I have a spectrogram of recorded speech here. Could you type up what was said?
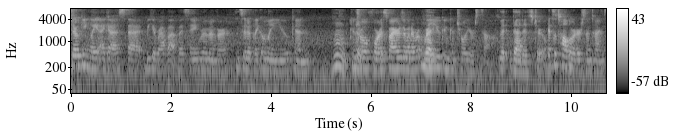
jokingly, I guess that we could wrap up by saying, remember, instead of like only you can Hmm. control forest fires or whatever, Right. you can control yourself. Th- that is true. It's a tall order sometimes.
